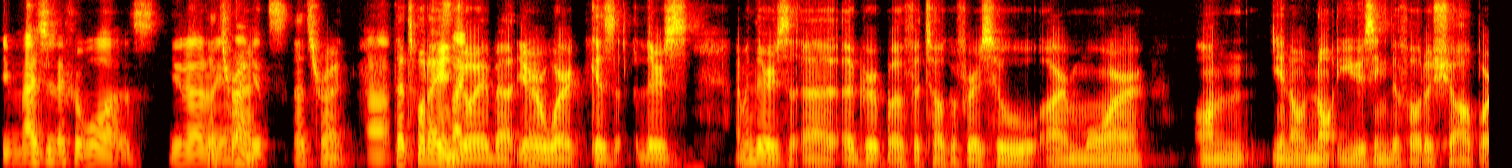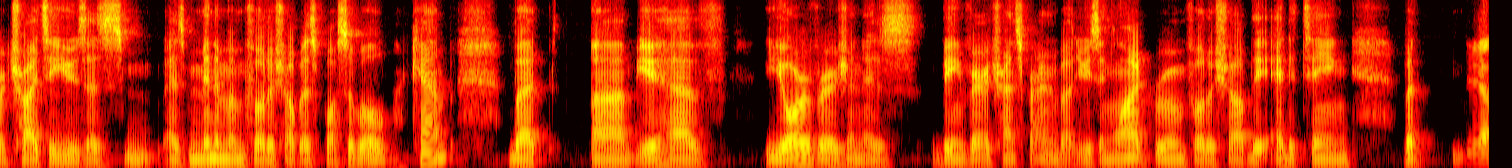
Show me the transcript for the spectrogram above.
imagine if it was. You know what That's I mean? Like right. it's That's right. uh, That's what I it's like- enjoy about your work because there's, I mean, there's a, a group of photographers who are more on, you know, not using the Photoshop or try to use as as minimum Photoshop as possible, camp. But um, you have your version is being very transparent about using Lightroom, Photoshop, the editing, but yeah.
